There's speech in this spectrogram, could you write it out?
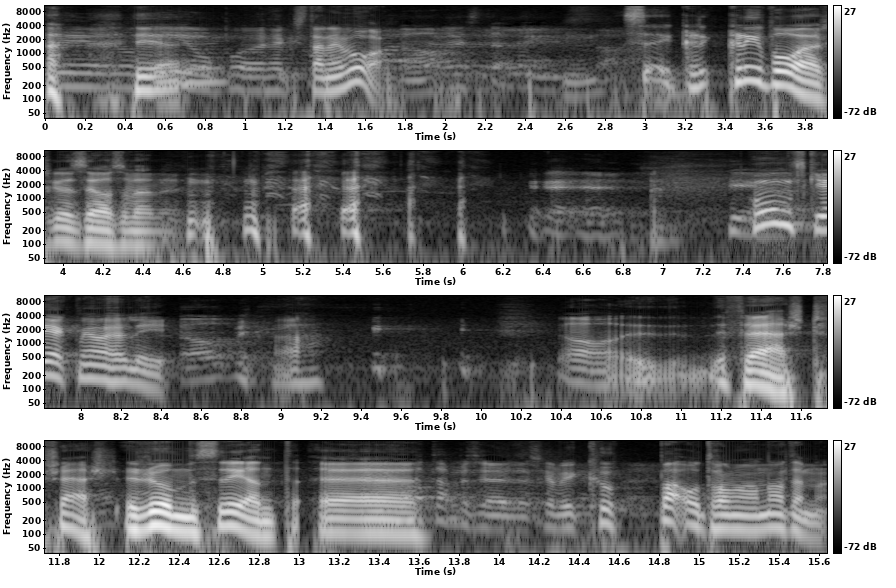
Det är Romeo på högsta nivå. Kliv på här ska vi se vad som händer. Hon skrek men jag höll i. Ja, det är fräscht, fräscht. Rumsrent. Eh, ska vi kuppa och ta något annat ämne?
